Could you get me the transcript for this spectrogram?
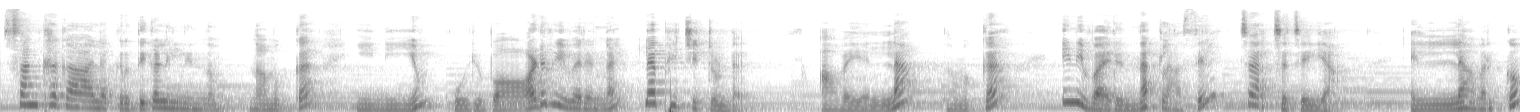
സംഘകാല കൃതികളിൽ നിന്നും നമുക്ക് ഇനിയും ഒരുപാട് വിവരങ്ങൾ ലഭിച്ചിട്ടുണ്ട്. അവയെല്ലാം നമുക്ക് ഇനി വരുന്ന ക്ലാസ്സിൽ ചർച്ച ചെയ്യാം. എല്ലാവർക്കും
